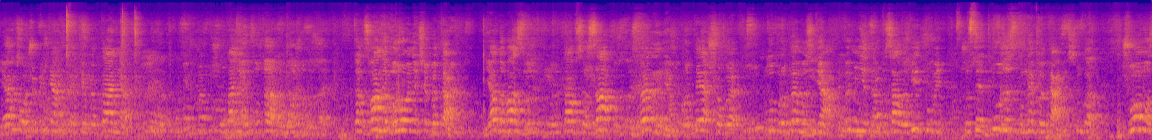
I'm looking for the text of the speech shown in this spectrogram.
Я хочу підняти таке питання. Питання так зване вороняче питання. Я до вас звертався з зверненням про те, щоб ту проблему зняти. Ви мені написали відповідь, що це дуже складне питання. В чому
